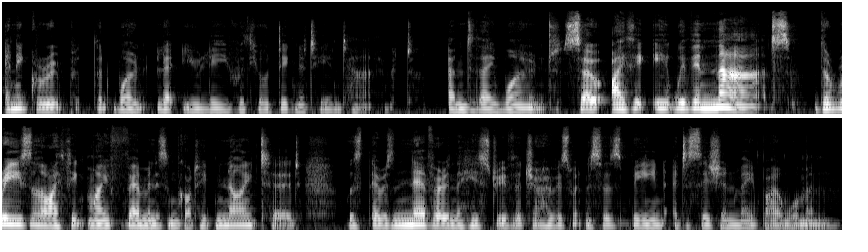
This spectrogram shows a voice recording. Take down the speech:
any group that won't let you leave with your dignity intact and they won't. So I think within that, the reason that I think my feminism got ignited was there was never in the history of the Jehovah's Witnesses been a decision made by a woman.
